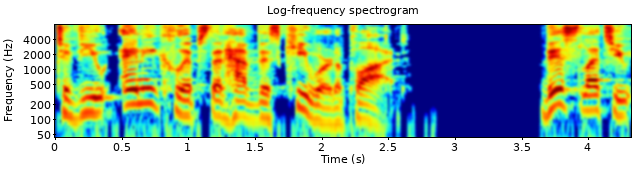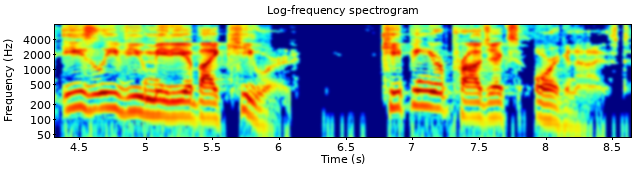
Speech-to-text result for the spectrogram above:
to view any clips that have this keyword applied. This lets you easily view media by keyword, keeping your projects organized.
